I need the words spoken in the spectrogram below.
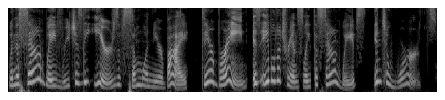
When the sound wave reaches the ears of someone nearby, their brain is able to translate the sound waves into words.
